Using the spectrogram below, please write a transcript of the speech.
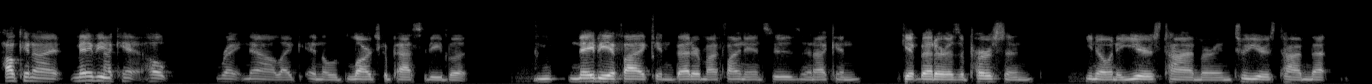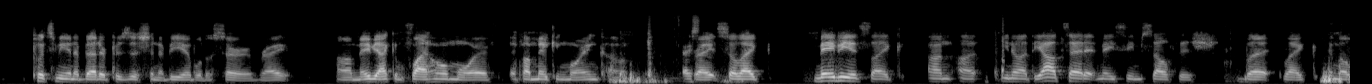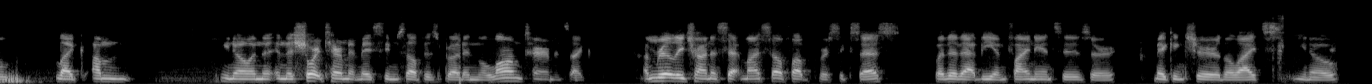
how can i maybe i can't help right now like in a large capacity but maybe if i can better my finances and i can get better as a person you know in a year's time or in two years time that puts me in a better position to be able to serve right um, maybe I can fly home more if, if I'm making more income. Right? So like maybe it's like on uh, you know at the outset it may seem selfish, but like in the like I'm you know in the in the short term it may seem selfish, but in the long term it's like I'm really trying to set myself up for success, whether that be in finances or making sure the lights you know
